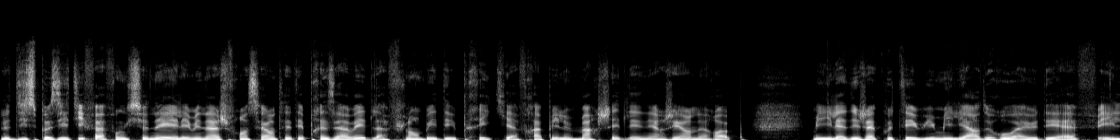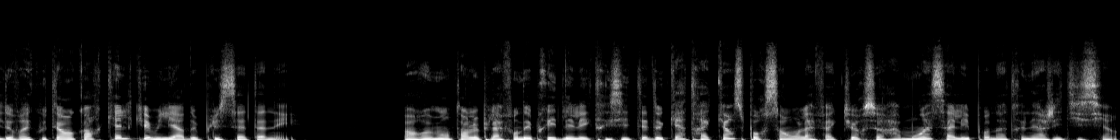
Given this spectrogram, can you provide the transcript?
Le dispositif a fonctionné et les ménages français ont été préservés de la flambée des prix qui a frappé le marché de l'énergie en Europe, mais il a déjà coûté 8 milliards d'euros à EDF et il devrait coûter encore quelques milliards de plus cette année. En remontant le plafond des prix de l'électricité de 4 à 15% la facture sera moins salée pour notre énergéticien,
